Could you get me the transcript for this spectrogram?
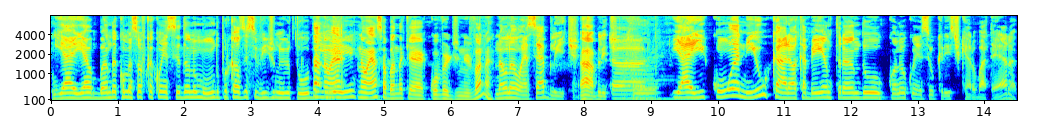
E aí a banda começou a ficar conhecida no mundo por causa desse vídeo no YouTube. Tá, não e é, aí- não é essa banda que é cover de Nirvana? Não, não, essa é a Bleach. Ah, Bleach. Ah, e aí, com o Anil, cara, eu acabei entrando. Quando eu conheci o Christ, que era o Batera,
